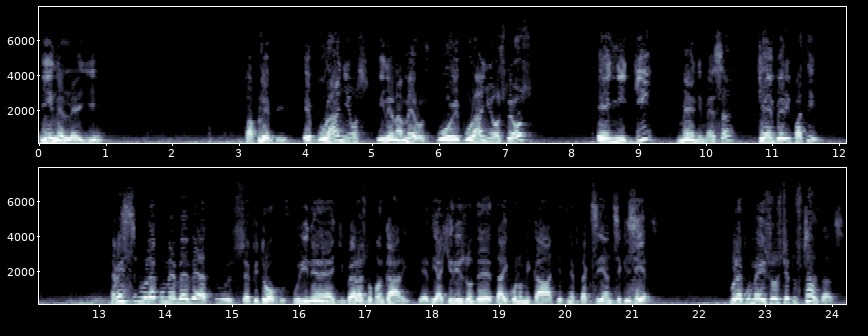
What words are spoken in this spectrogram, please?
είναι λέγει θα πρέπει επουράνιος είναι ένα μέρος που ο επουράνιος Θεός ενική μένει μέσα και εμπεριπατεί. Εμείς βλέπουμε βέβαια τους επιτρόπους που είναι εκεί πέρα στο παγκάρι και διαχειρίζονται τα οικονομικά και την εφταξία της Εκκλησίας. Βλέπουμε ίσως και τους ψάλτας.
